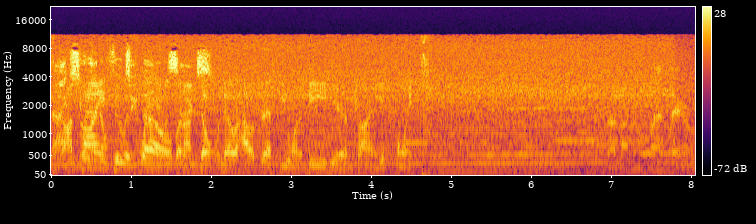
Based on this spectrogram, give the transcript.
I'm trying to as well, but I don't know how aggressive you want to be here. I'm trying to get points. I'm not gonna lap down.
